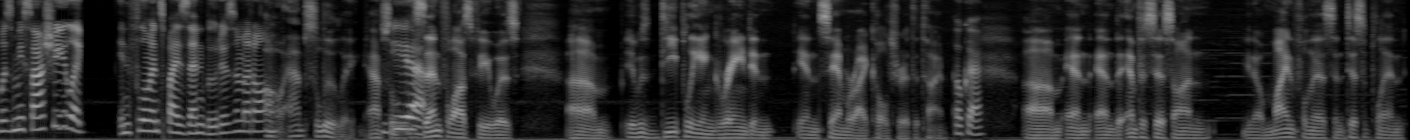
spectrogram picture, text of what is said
was Musashi like influenced by Zen Buddhism at all? Oh, absolutely. Absolutely. Yeah. Zen philosophy was um it was deeply ingrained in in samurai culture at the time. Okay. Um and and the emphasis on, you know, mindfulness and discipline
